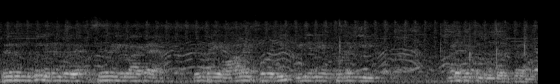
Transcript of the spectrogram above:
பேருந்துகள் இரண்டு சேவைகளாக இன்றைய வாழைப்பகுதி பொழுதில் தொடங்கி நடைபெற்றுக் கொண்டிருக்கிறது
